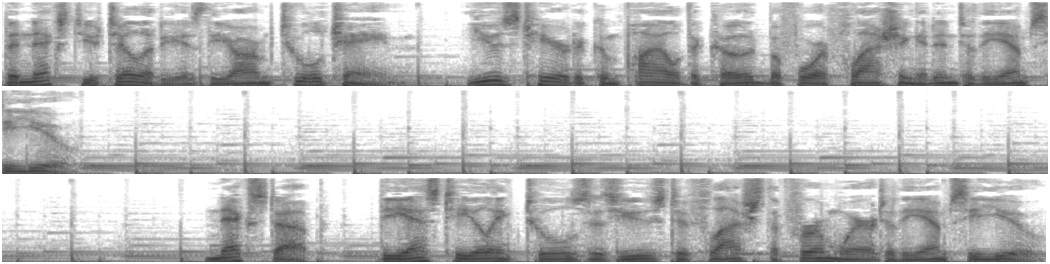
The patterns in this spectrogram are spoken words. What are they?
The next utility is the ARM toolchain, used here to compile the code before flashing it into the MCU. Next up, the ST-Link tools is used to flash the firmware to the MCU.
